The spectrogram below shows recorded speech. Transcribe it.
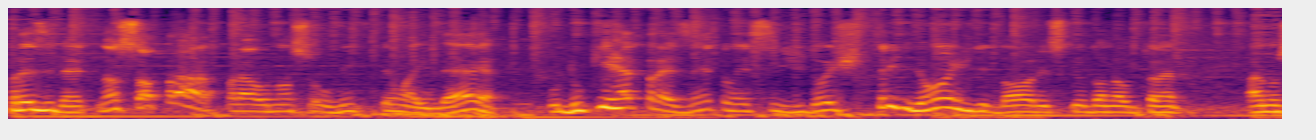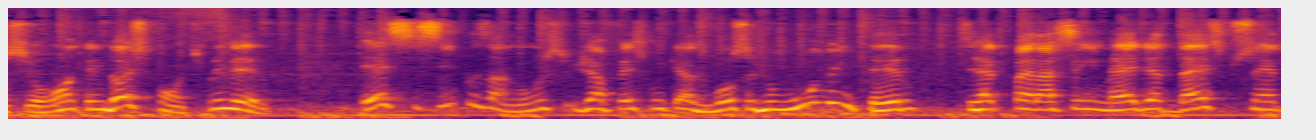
presidente. Não só para o nosso ouvinte ter uma ideia, do que representam esses 2 trilhões de dólares que o Donald Trump anunciou ontem, dois pontos. Primeiro, esse simples anúncio já fez com que as bolsas no mundo inteiro se recuperassem em média 10%.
